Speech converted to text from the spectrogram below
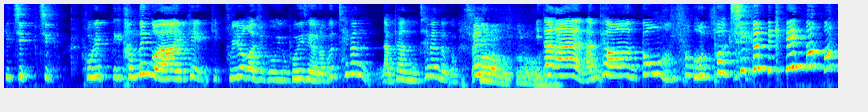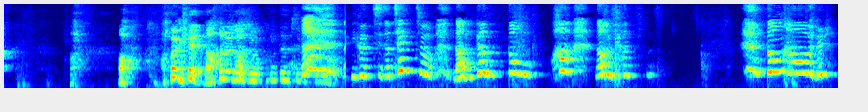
이렇게 집, 집, 거기 이렇게 담는 거야. 이렇게, 이렇게 굴려가지고, 이거 보이세요, 여러분? 채변, 남편 채변 도구. 빨리, 숟가락으로 뚫어버려. 이따가 남편 똥 un- unboxing 아, 이게 나를 가지고 콘텐츠를 찍어. 이거 진짜 최초. 남편 똥, 화, 남편 똥 하울.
